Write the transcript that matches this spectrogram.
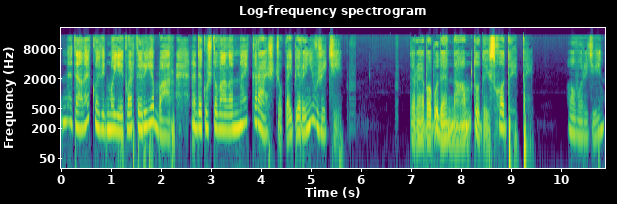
недалеко від моєї квартири є бар, де куштувала найкращу кайпіриню в житті. Треба буде нам туди сходити, говорить він,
